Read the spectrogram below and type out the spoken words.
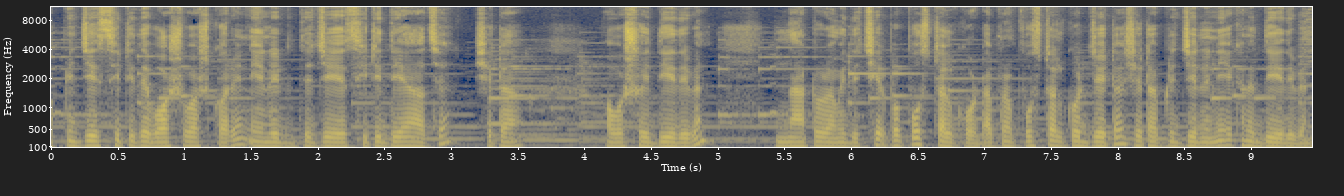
আপনি যে সিটিতে বসবাস করেন এনআইডিতে যে সিটি দেওয়া আছে, সেটা অবশ্যই দিয়ে দেবেন। নাটোর আমি দিচ্ছি, এরপর পোস্টাল কোড আপনার পোস্টাল কোড যেটা, সেটা আপনি জেনে নিয়ে এখানে দিয়ে দিবেন।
